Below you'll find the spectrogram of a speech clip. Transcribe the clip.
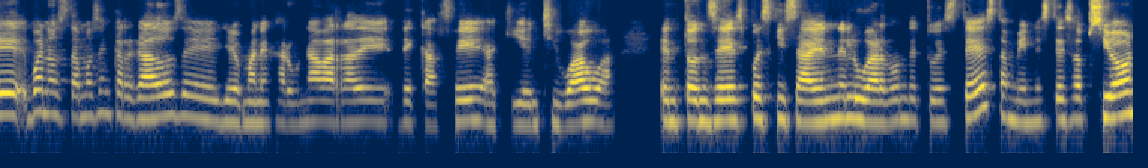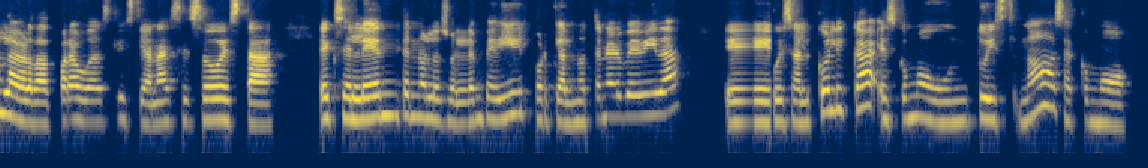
eh, bueno, estamos encargados de manejar una barra de, café aquí en Chihuahua. Entonces, pues quizá en el lugar donde tú estés también esté esa opción. La verdad, para bodas cristianas eso está excelente, nos lo suelen pedir porque al no tener bebida, eh, pues alcohólica es como un twist, ¿no? O sea, como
